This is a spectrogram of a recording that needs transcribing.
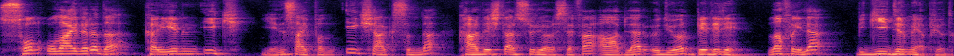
son olaylara da kariyerinin ilk yeni sayfanın ilk şarkısında kardeşler sürüyor sefa abiler ödüyor bedeli lafıyla bir giydirme yapıyordu.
